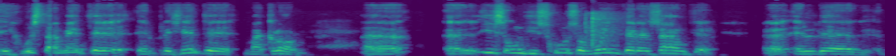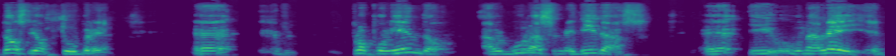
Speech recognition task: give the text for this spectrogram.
y justamente el presidente Macron hizo un discurso muy interesante el de 2 de octubre, proponiendo algunas medidas y una ley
